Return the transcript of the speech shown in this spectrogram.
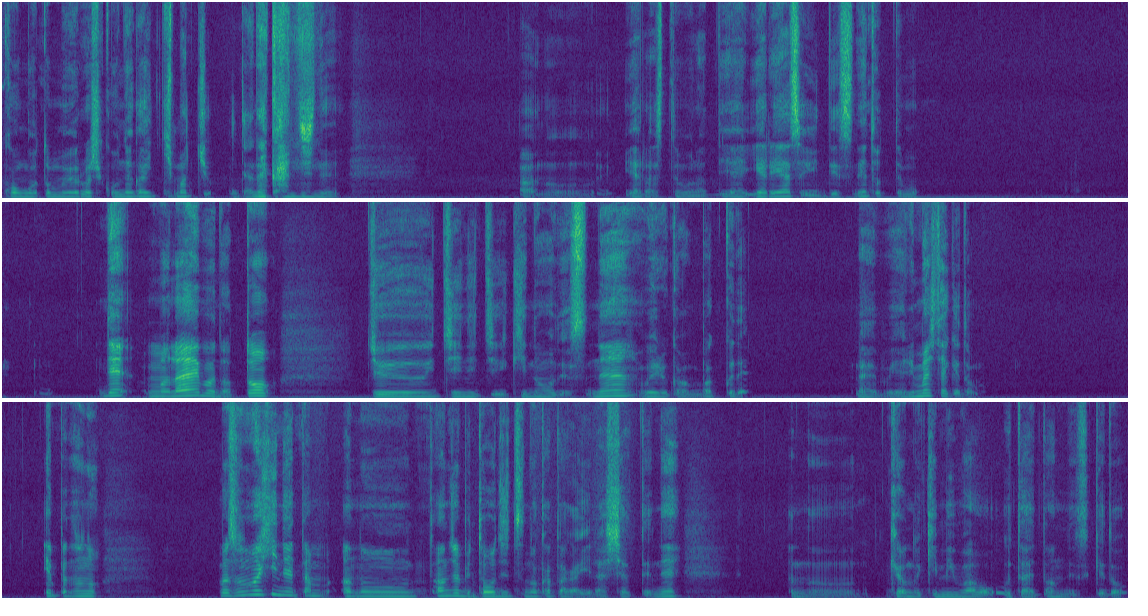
今後ともよろしくお願いしまっちゅみたいな感じで。あのやらせてもらってややりやすいですねとっても。で、まあ、ライブだと11日昨日ですねウェルカムバックでライブやりましたけどもやっぱその、まあ、その日ねたあの誕生日当日の方がいらっしゃってね「あの今日の君は」を歌えたんですけど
